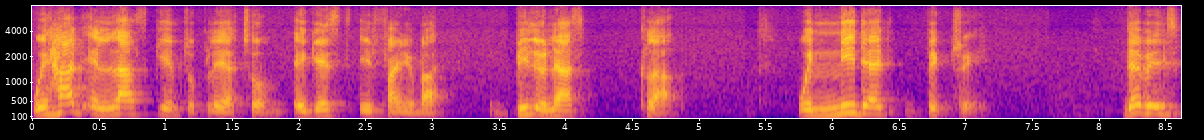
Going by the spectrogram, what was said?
We had a last game to play at home against Ifeanyi Ubah, billionaires club. We needed victory. David,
